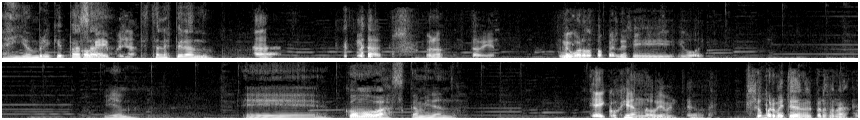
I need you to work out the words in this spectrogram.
Ey, hombre, ¿qué pasa? Ok, pues ya. Te están esperando. Bueno, está bien. Me guardo los papeles y, y voy. Bien. Eh, ¿Cómo vas caminando? Ahí cojeando, obviamente. Súper metido en el personaje.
